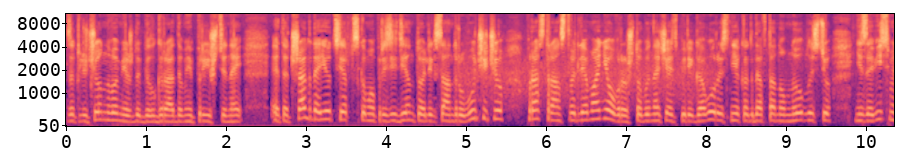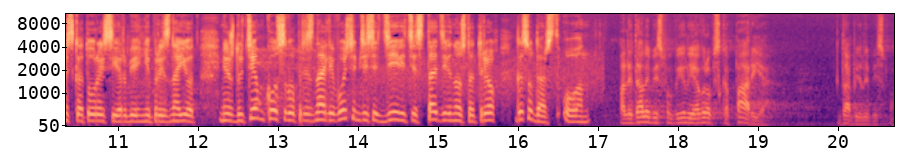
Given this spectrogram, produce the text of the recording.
заключенного между Белградом и Приштиной. Этот шаг дает сербскому президенту Александру Вучичу пространство для маневра, чтобы начать переговоры с некогда автономной областью, независимость которой Сербия не признает. Между тем, Косово признали 89 из 193 государств ООН. Ali da li bismo bili evropska parija? Da, bili bismo.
